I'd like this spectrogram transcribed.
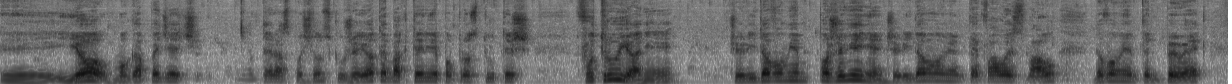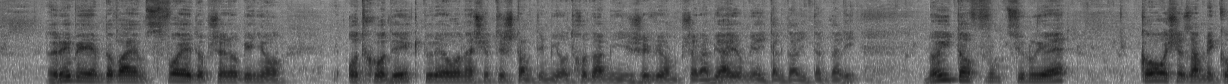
Yy, Jo, mogę powiedzieć teraz po śląsku, że jo te bakterie po prostu też futruja, nie? Czyli dawą im pożywienie, czyli dawą im te VSV, dawą im ten pyłek. Ryby im dawają swoje do przerobienia odchody, które one się też tam tymi odchodami żywią, przerabiają je i tak dalej, i tak dalej. No i to funkcjonuje, koło się zamyka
